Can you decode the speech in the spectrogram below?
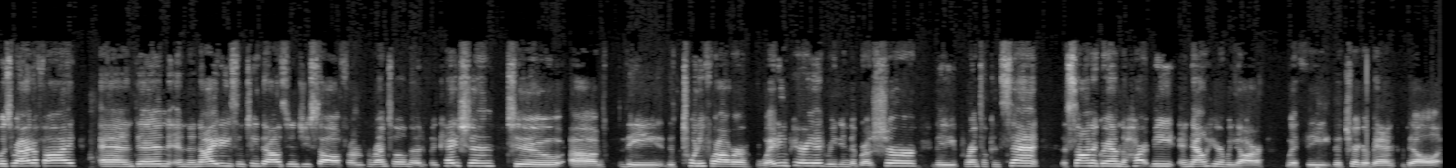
was ratified, and then in the 90s and 2000s, you saw from parental notification to um, the the 24-hour waiting period, reading the brochure, the parental consent, the sonogram, the heartbeat, and now here we are with the, the trigger ban bill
